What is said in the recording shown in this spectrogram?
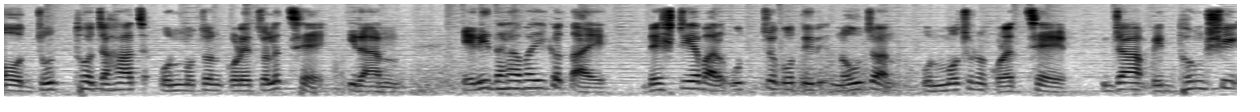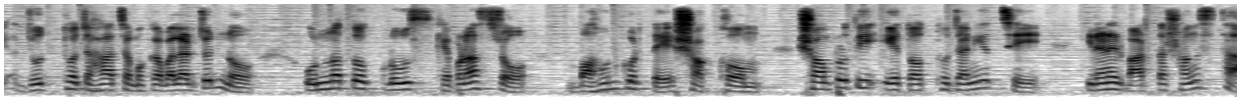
ও যুদ্ধ জাহাজ উন্মোচন করে চলেছে ইরান। এরই ধারাবাহিকতায় দেশটি আবার উচ্চ গতির নৌযান উন্মোচন করেছে, যা বিধ্বংসী যুদ্ধ জাহাজ মোকাবেলার জন্য উন্নত ক্রুজ ক্ষেপণাস্ত্র বহন করতে সক্ষম। সম্প্রতি এ তথ্য জানিয়েছে ইরানের বার্তা সংস্থা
